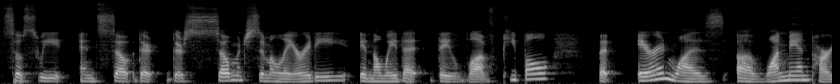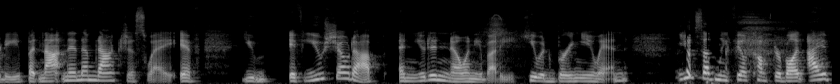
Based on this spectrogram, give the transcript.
so sweet and so there there's so much similarity in the way that they love people. But Aaron was a one man party but not in an obnoxious way. If you if you showed up and you didn't know anybody he would bring you in you suddenly feel comfortable and i've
